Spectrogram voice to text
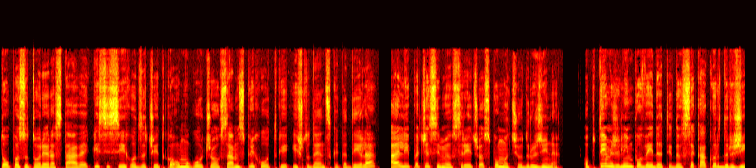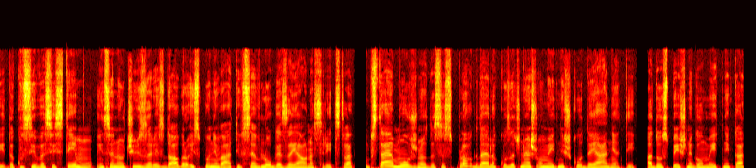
to pa so torej razstave, ki si si jih od začetka omogočal sam s prihodki iz študentskega dela ali pa če si imel srečo s pomočjo družine. Ob tem želim povedati, da vsekakor drži, da ko si v sistemu in se naučiš zares dobro izpolnjevati vse vloge za javna sredstva, obstaja možnost, da se sploh kdaj lahko začneš umetniško udejanjati, a do uspešnega umetnika,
